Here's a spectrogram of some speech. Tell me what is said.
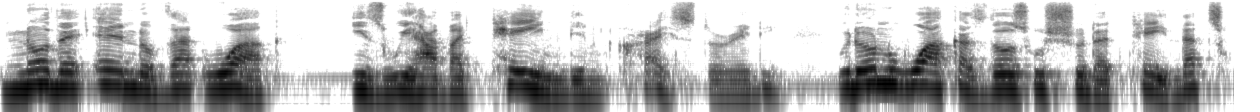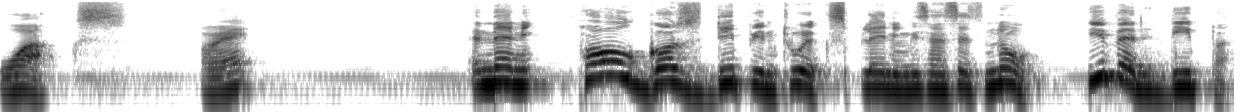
know the end of that work is we have attained in Christ already. We don't work as those who should attain. That's works. All right? And then Paul goes deep into explaining this and says, no, even deeper.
